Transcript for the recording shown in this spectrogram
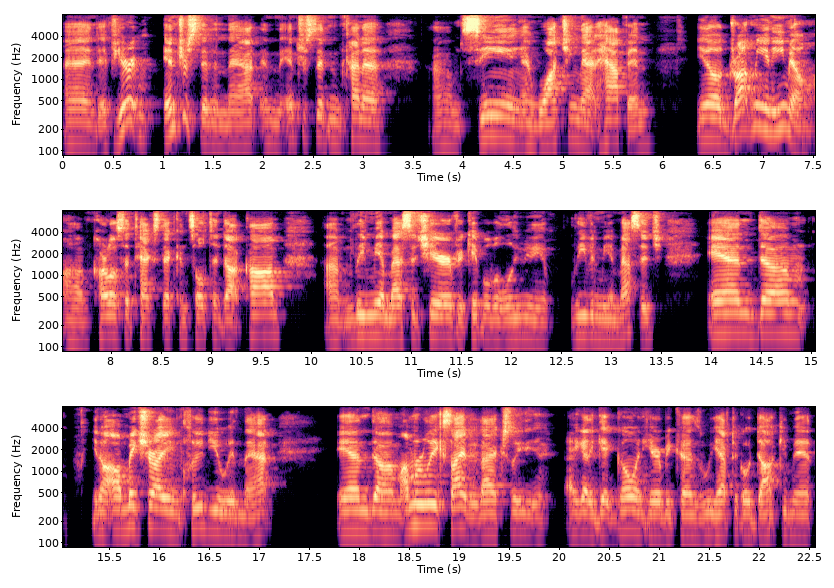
And if you're interested in that and interested in kind of um, seeing and watching that happen, you know, drop me an email, um, carlos at taxdebtconsultant.com. Um, leave me a message here if you're capable of leaving, leaving me a message. And, um, you know, I'll make sure I include you in that. And um, I'm really excited. I actually, I got to get going here because we have to go document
